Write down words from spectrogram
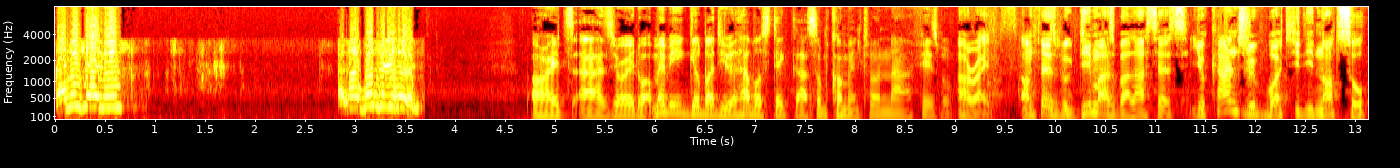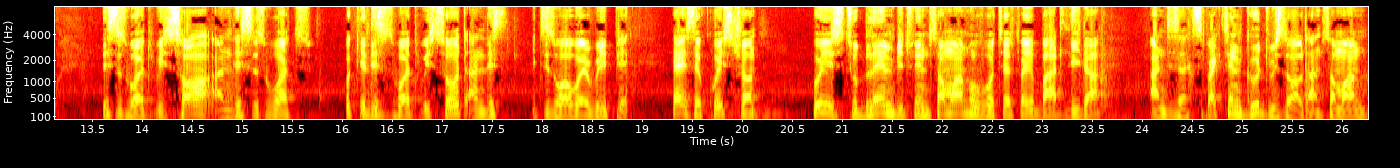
Can you hear me? Hello, good evening. All right. Uh, zero eight one. Maybe Gilbert, you help us take uh, some comment on uh, Facebook. All right. On Facebook, Dimas Bala says, You can't reap what you did not sow. This is what we saw, and this is what, okay, this is what we sowed, and this it is what we're reaping. Here is a question Who is to blame between someone who voted for a bad leader and is expecting good result and someone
